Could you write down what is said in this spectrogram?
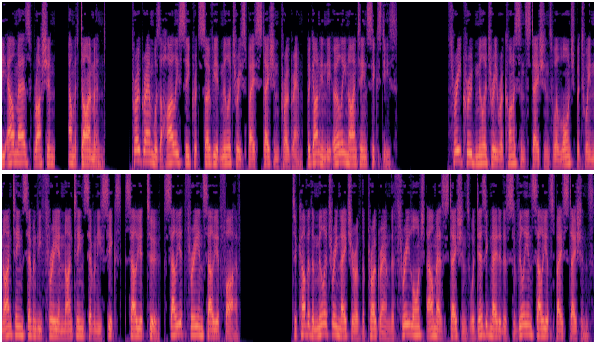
The Almaz Russian, Diamond program was a highly secret Soviet military space station program, begun in the early 1960s. Three crewed military reconnaissance stations were launched between 1973 and 1976, Salyut 2, Salyut 3 and Salyut 5. To cover the military nature of the program the three launched Almaz stations were designated as civilian Salyut space stations.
